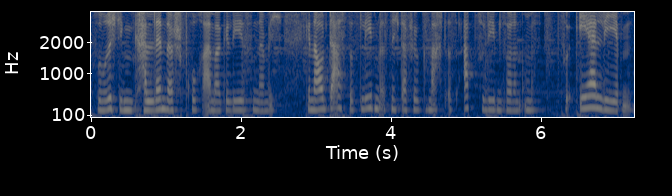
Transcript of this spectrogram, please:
so einen richtigen Kalenderspruch einmal gelesen, nämlich genau das. Das Leben ist nicht dafür gemacht, es abzuleben, sondern um es zu erleben.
